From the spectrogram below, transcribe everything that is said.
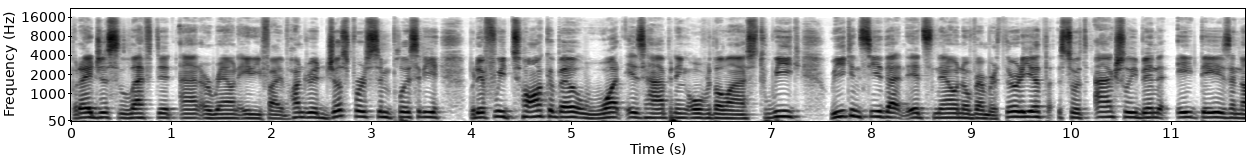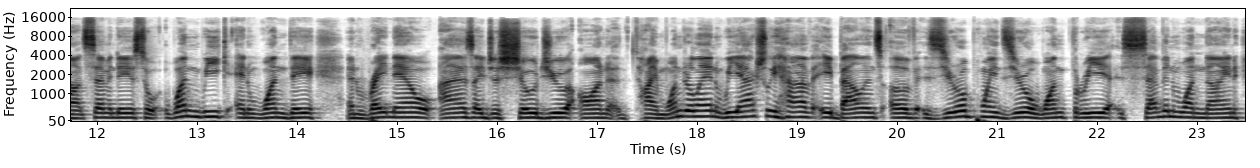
but I just left it at around 8,500 just for simplicity. But if we talk about what is happening over the last week, we can see that it's now November 30th. So it's actually been eight days days and not seven days. So one week and one day. And right now, as I just showed you on Time Wonderland, we actually have a balance of 0.013719.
